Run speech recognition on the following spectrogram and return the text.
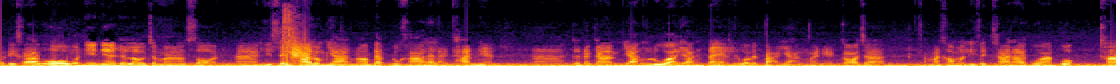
วัสดีครับผมวันนี้เนี่ยเดี๋ยวเราจะมาสอนอ่ารีเซ็ตค่าลมยางเนาะแบบลูกค้าหลาย ๆ ท่านเนี่ยอ่าเกิดอาการยางรั่วยางแตกหรือว่าไปปะยางมาเนี่ยก็จะสามารถเข้ามารีเซ็ตค่าได้เพราะว่าพวกค่า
